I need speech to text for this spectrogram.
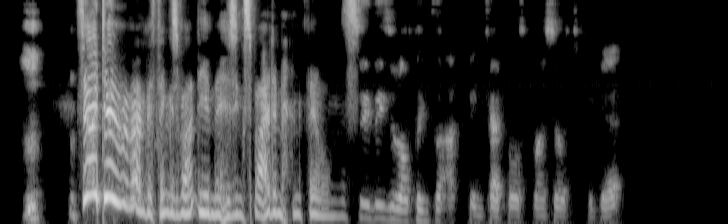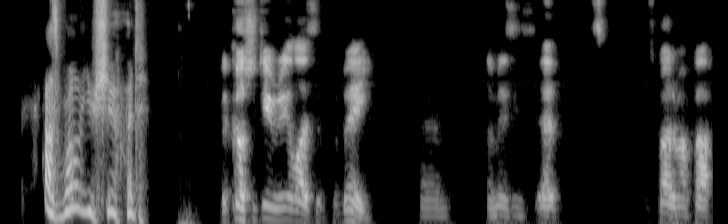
so I do remember things about the Amazing Spider Man films. See, these are all things that I think I forced myself to forget. As well, you should. Because you do realise that for me, um, Amazing uh, Spider-Man Far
